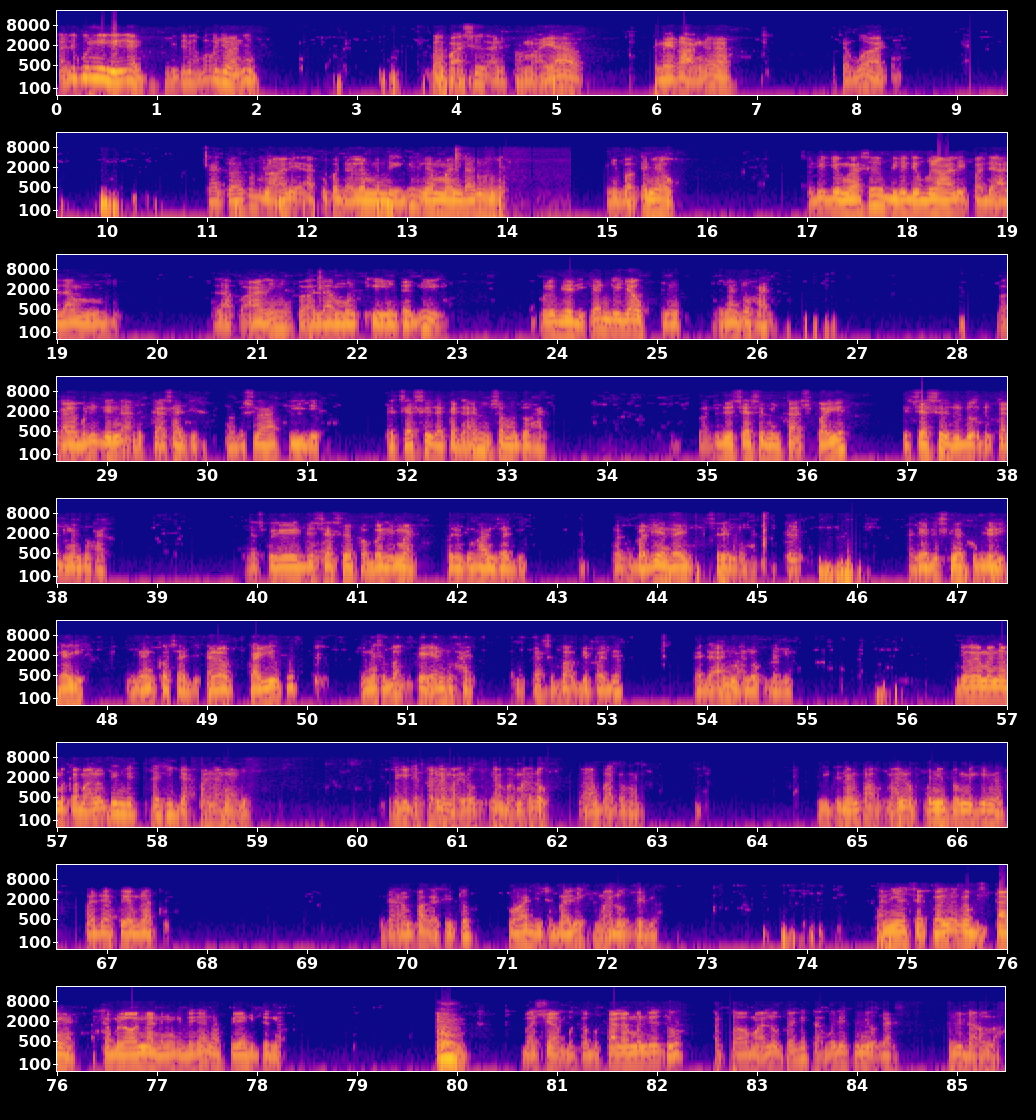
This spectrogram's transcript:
Tak ada kuning dia kan. Kita nak buat macam mana? Kalau paksa ada pemayang. Merang ke lah. Macam buat. Nah, Tuhan tu bilang alik aku pada dalam benda ni dengan memandangnya. Menyebabkan jauh. Jadi dia merasa bila dia bulan alik pada alam lapaan ni atau alam mulki ni tadi boleh menjadikan dia jauh dengan Tuhan. Sebab kalau boleh dia nak dekat saja. Bersenang hati je. Dia siasa dalam keadaan bersama Tuhan. Sebab tu dia siasa minta supaya dia siasa duduk dekat dengan Tuhan. Dan supaya dia siasa dapat berkhidmat pada Tuhan saja. Dan kepada yang lain selain Tuhan. Ada-ada sini aku menjadi kaya. Dengan kau saja. Kalau kaya pun dengan sebab kekayaan Tuhan. Bukan sebab daripada keadaan makhluk tadi. Dia orang mana bukan makhluk ni, dia terhijab pandangan ni. Jadi kita pandang makhluk, nampak makhluk. Nampak Tuhan. Kita nampak makhluk punya pemikiran pada apa yang berlaku. Kita nampak kat situ, Tuhan di sebalik makhluk tadi. Hanya setiap kali akan bertangan, akan berlawanan dengan, dengan apa yang kita nak. Sebab siap bekal-bekalan benda tu, atau makhluk tadi tak boleh tunjukkan. Tidak Allah.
